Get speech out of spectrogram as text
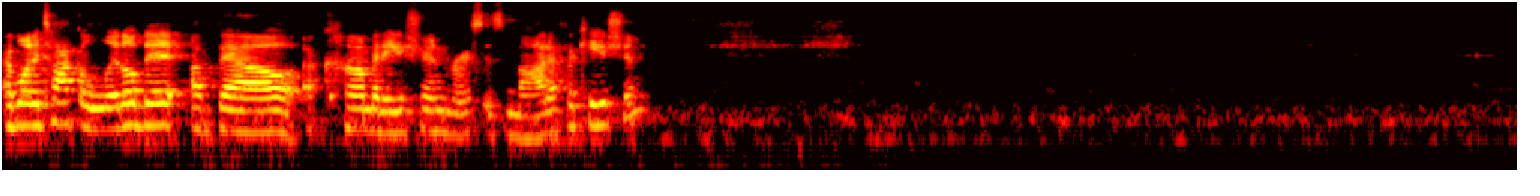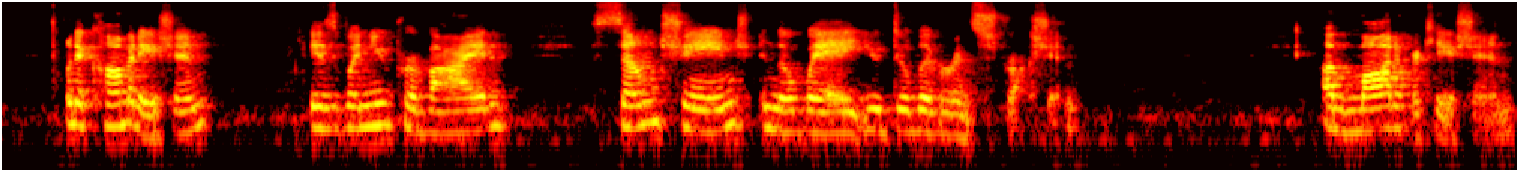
I want to talk a little bit about accommodation versus modification. An accommodation is when you provide some change in the way you deliver instruction. A modification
